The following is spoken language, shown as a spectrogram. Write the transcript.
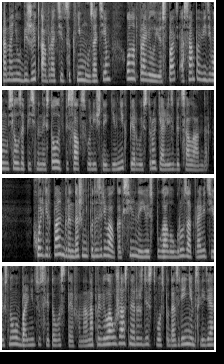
она не убежит, а обратится к нему. Затем он отправил ее спать, а сам, по-видимому, сел за письменный стол и вписал в свой личный дневник первые строки о Лизбет Саландер. Хольгер Пальмгрен даже не подозревал, как сильно ее испугала угроза отправить ее снова в больницу Святого Стефана. Она провела ужасное Рождество с подозрением, следя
